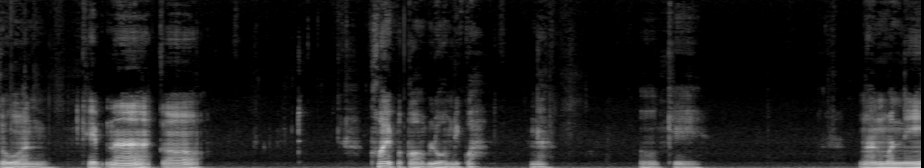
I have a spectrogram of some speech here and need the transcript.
ส่วน คลิปหน้าก็ ค่อยประกอบรวมดีกว่า นะ โอเค งั้นวันนี้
